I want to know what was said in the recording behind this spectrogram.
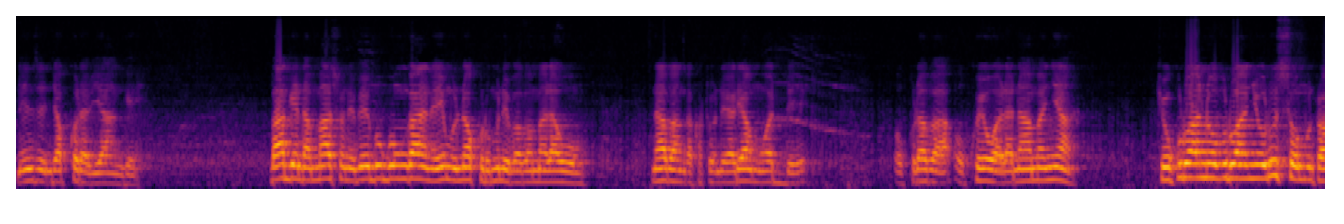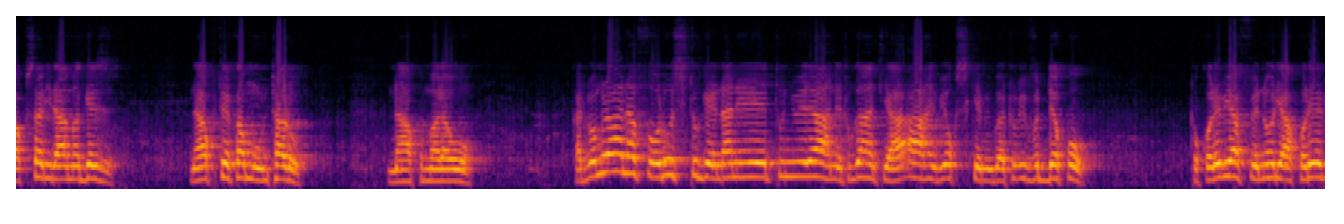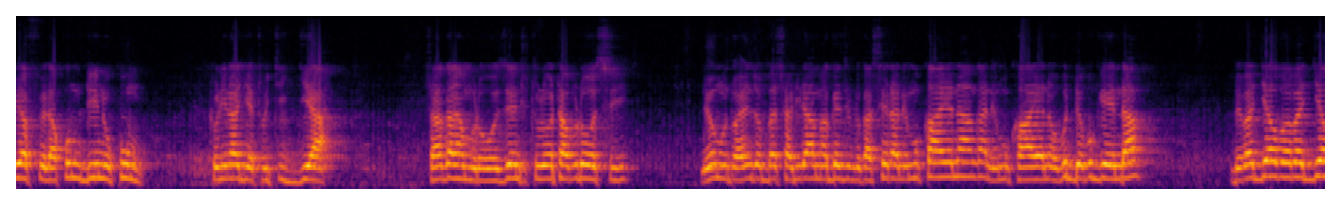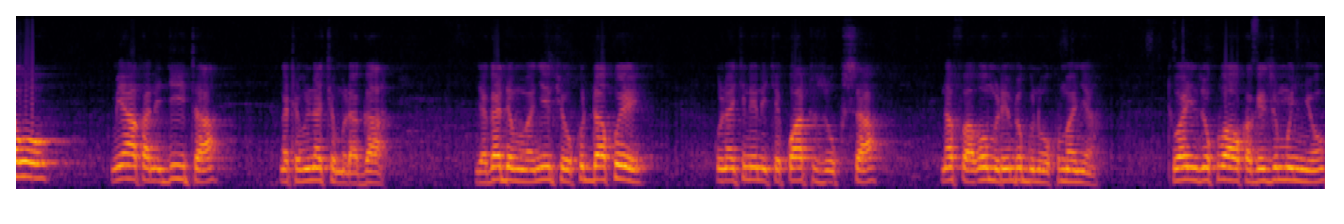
naye nze nja kukola byange. Bagenda mu maaso ne beegugungana naye mu lunaku lumu ne babamalawo. Naabanga katonda yali amuwadde okulaba okwewala n'amanya kyokulwana obulwanyi oluusi omuntu akusalira amagezi n'akuteeka mu ntalo n'akumalawo. Kati bwemulaba naffe oluusi tugenda ne tunywera ne tugamba nti aa ebyokusika emigwa tubivuddeko tukole byaffe n'oli akole ebyaffe lakum diinukum. Tulina gye tukijja saagala mulowooze nti tuloota buloosi. Naye omuntu ayinza obbasalira amagezi buli kaseera ne mukaayananga ne mukaayana. Obudde bugenda. Be bajjawo babajjawo myaka ne giyita nga temulina kyemulaga njagadde mumanye nti okudda kwe kulina kinene kyekwatuzuukusa naffe ab'omulembe guno okumanya tiwayinza okubaawo kagezi munnyo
